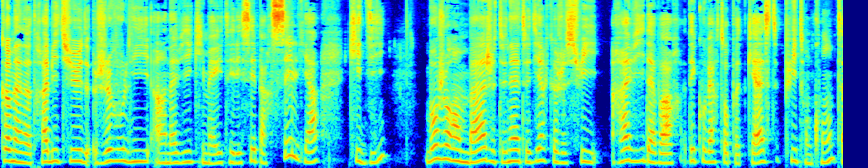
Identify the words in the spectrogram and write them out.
comme à notre habitude, je vous lis un avis qui m'a été laissé par Célia qui dit Bonjour Amba, je tenais à te dire que je suis ravie d'avoir découvert ton podcast, puis ton compte.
